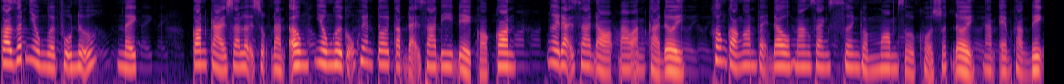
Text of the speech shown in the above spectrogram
Có rất nhiều người phụ nữ lấy con cái ra lợi dụng đàn ông. Nhiều người cũng khuyên tôi cặp đại gia đi để có con. Người đại gia đó bao ăn cả đời. Không có ngon vậy đâu, mang danh single mom rồi khổ suốt đời, nam em khẳng định.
